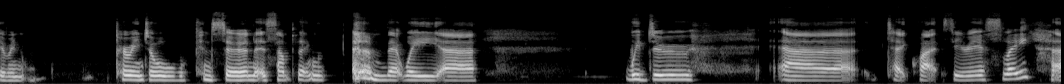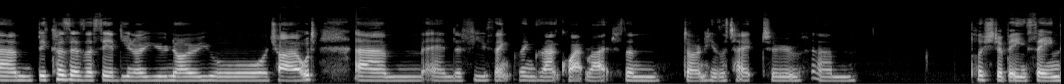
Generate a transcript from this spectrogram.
I mean, parental concern is something that we uh, we do uh, take quite seriously um, because, as I said, you know, you know your child, um, and if you think things aren't quite right, then don't hesitate to um, push to be seen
